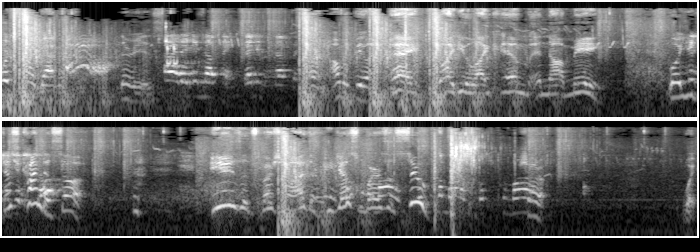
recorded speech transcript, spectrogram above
Where's my Batman? There he is. Ah, they did nothing. They did nothing. Alright, I'm gonna be like, hey, why do you like him and not me? Well, you just kinda suck. He isn't special either. He just wears a suit. Come on, come on. Shut up. Wait,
